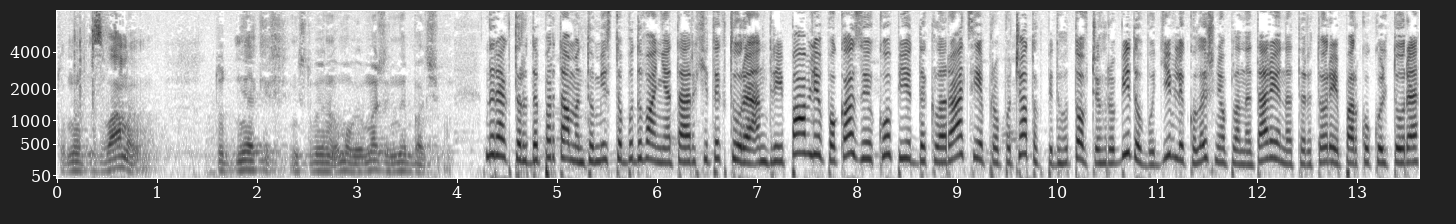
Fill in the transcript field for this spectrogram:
Тобто ми з вами тут ніяких містобудівних умов і обмежень не бачимо. Директор департаменту містобудування та архітектури Андрій Павлів показує копію декларації про початок підготовчих робіт у будівлі колишнього планетарію на території парку культури.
